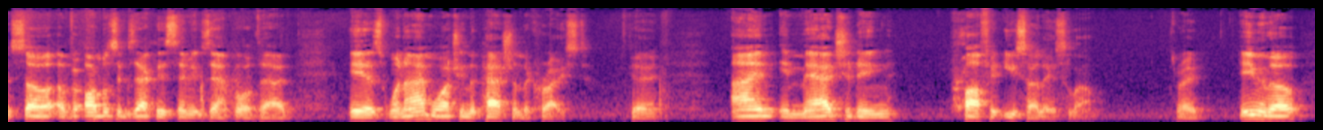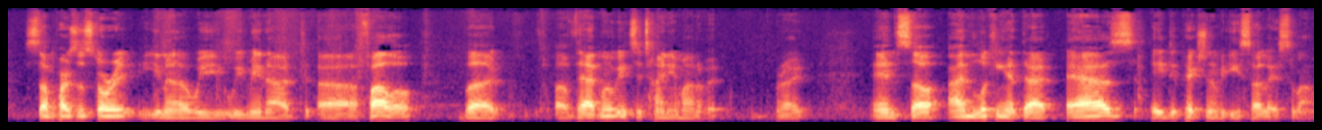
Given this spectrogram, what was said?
So, of almost exactly the same example of that is when I'm watching The Passion of the Christ. Okay, I'm imagining Prophet Isa alayhi salam, right? Even though some parts of the story, you know, we we may not uh, follow, but of that movie, it's a tiny amount of it, right? And so I'm looking at that as a depiction of Isa salam,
